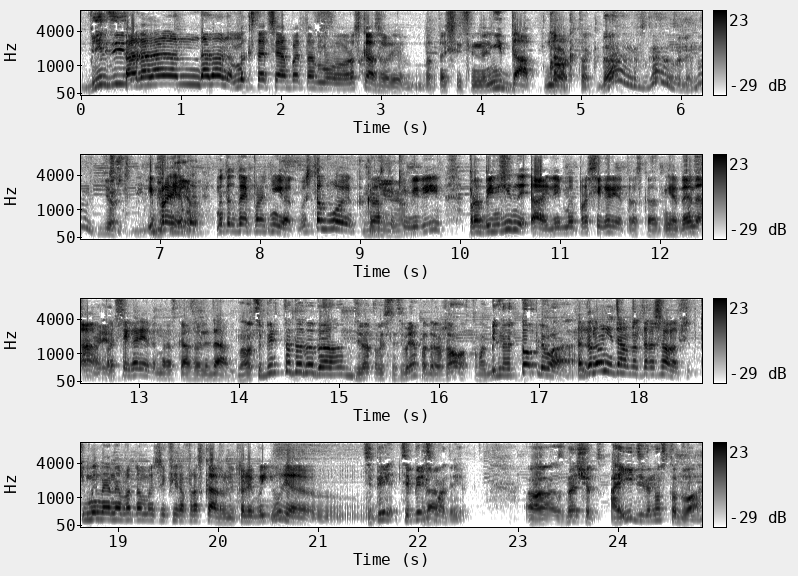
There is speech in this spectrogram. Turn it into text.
бензин. Да-да-да, да-да. Мы, кстати, об этом рассказывали относительно недавно. Как так? Да, рассказывали? Ну, я ж И про, мы, мы тогда и про нее. Мы с тобой как раз Нет. таки вели про бензины. А, или мы про сигареты рассказывали. Нет, наверное, а, сигареты. про сигареты мы рассказывали, да. Ну а теперь та-да-да-да. 9 сентября подорожало автомобильное топливо. Так оно недавно дорожало. Все-таки мы, наверное, в одном из эфиров рассказывали. То ли в июле. Теперь, теперь Да. смотри. А, значит, АИ-92.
